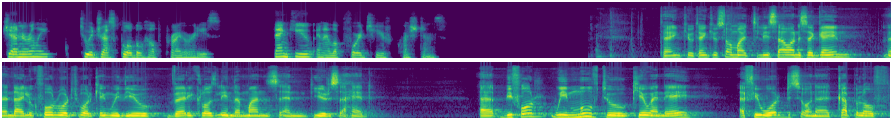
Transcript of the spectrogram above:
generally to address global health priorities. Thank you, and I look forward to your questions. Thank you. Thank you so much, Lisa, once again. And I look forward to working with you very closely in the months and years ahead. Uh, before we move to Q&A, a few words on a couple of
